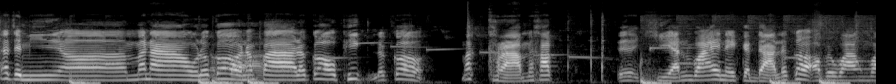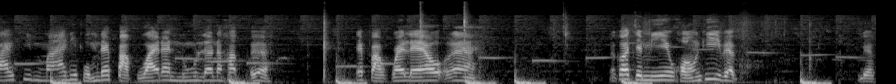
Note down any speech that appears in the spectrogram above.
น่าจะมีมะนาวแล้วก็น้ำปลาแล้วก็พริกแล้วก็มะขามนะครับเขียนไว้ในกระดาษแล้วก็เอาไปวางไว้ที่ไม้ที่ผมได้ปักไว้ด้านนู้นแล้วนะครับ เออ ได้ปักไว้แล้วเออแล้วก็จะมีของที่แบบ แบบ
